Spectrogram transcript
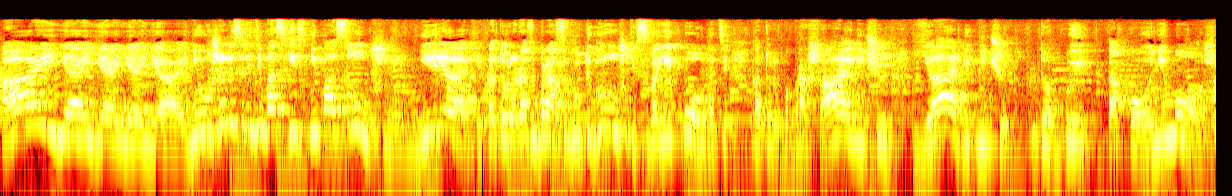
Ай-яй-яй-яй-яй, неужели среди вас есть непослушные, неряхи, которые разбрасывают игрушки в своей комнате, которые попрошайничают, ябедничают? Да быть такого не может.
